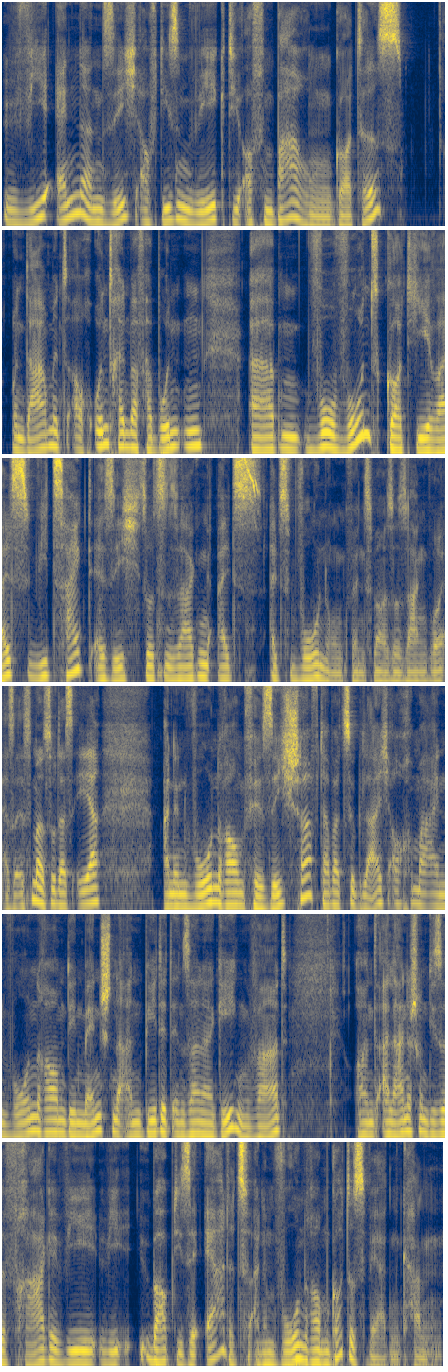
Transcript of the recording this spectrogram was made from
wie ändern sich auf diesem Weg die Offenbarungen Gottes und damit auch untrennbar verbunden, ähm, wo wohnt Gott jeweils, wie zeigt er sich sozusagen als, als Wohnung, wenn es mal so sagen wollen. Also es ist immer so, dass er einen Wohnraum für sich schafft, aber zugleich auch immer einen Wohnraum den Menschen anbietet in seiner Gegenwart. Und alleine schon diese Frage, wie, wie überhaupt diese Erde zu einem Wohnraum Gottes werden kann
